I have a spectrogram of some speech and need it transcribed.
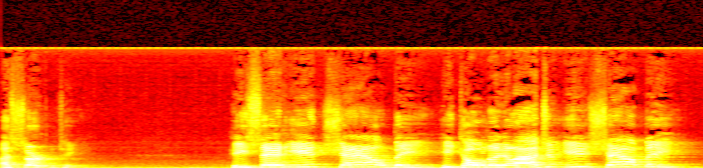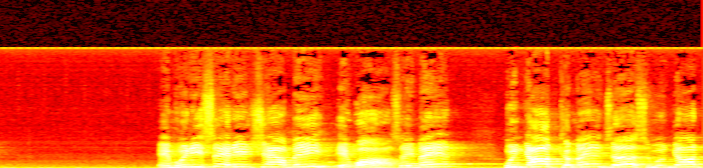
a certainty. He said, It shall be. He told Elijah, It shall be. And when he said, It shall be, it was. Amen. When God commands us and when God,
